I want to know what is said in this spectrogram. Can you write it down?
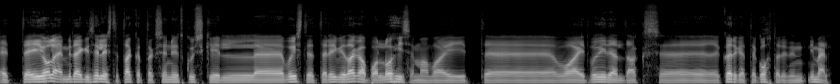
et ei ole midagi sellist, et hakatakse nüüd kuskil äh, võistlejate rivi tagapool lohisema, vaid, äh, vaid võideldakse kõrgete kohtade nimel.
